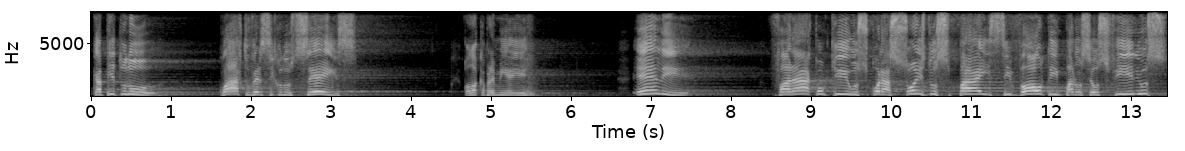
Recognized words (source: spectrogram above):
capítulo 4, versículo 6, Coloca para mim aí. Ele fará com que os corações dos pais se voltem para os seus filhos,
